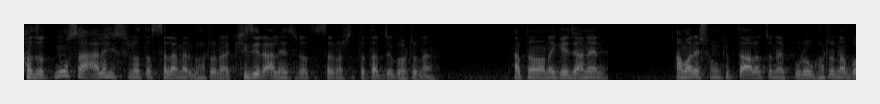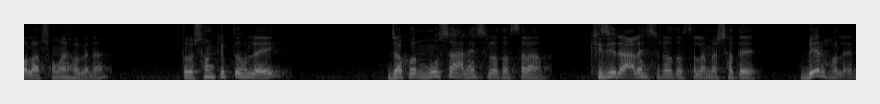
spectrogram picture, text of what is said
হজরত মুসা আলহিসাল্লামের ঘটনা, খিজির আলহিসাল্লামের সাথে তার যে ঘটনা, আপনারা অনেকেই জানেন, আমার এই সংক্ষিপ্ত আলোচনায় পুরো ঘটনা বলার সময় হবে না। তবে সংক্ষিপ্ত হলেই, যখন মুসা আলাহিসাল্লাম খিজির আলহিসাল্লামের সাথে বের হলেন,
